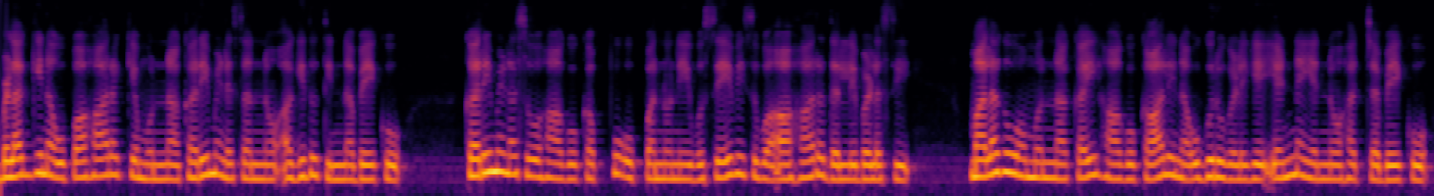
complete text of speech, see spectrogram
ಬೆಳಗ್ಗಿನ ಉಪಹಾರಕ್ಕೆ ಮುನ್ನ ಕರಿಮೆಣಸನ್ನು ಅಗಿದು ತಿನ್ನಬೇಕು. ಕರಿಮೆಣಸು ಹಾಗೂ ಕಪ್ಪು ಉಪ್ಪನ್ನು ನೀವು ಸೇವಿಸುವ ಆಹಾರದಲ್ಲಿ ಬಳಸಿ. ಮಲಗುವ ಮುನ್ನ ಕೈ ಹಾಗೂ ಕಾಲಿನ ಉಗುರುಗಳಿಗೆ ಎಣ್ಣೆಯನ್ನು ಹಚ್ಚಬೇಕು.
